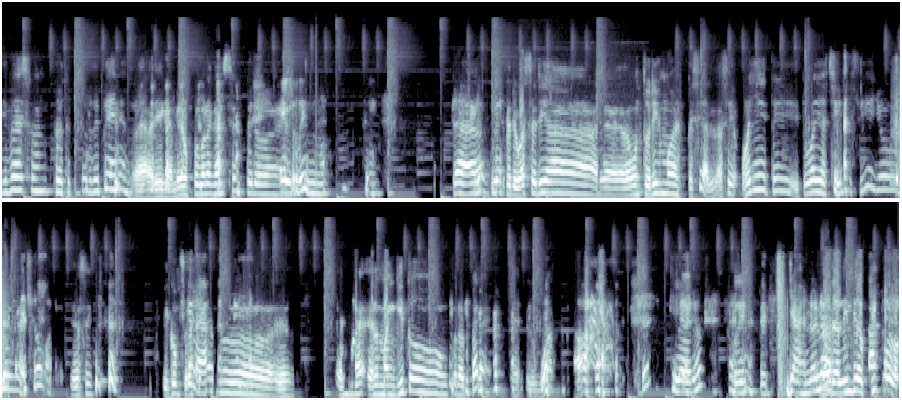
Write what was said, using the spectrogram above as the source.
y ves un protector de pene. Habría que cambiar un poco la canción, pero. eh, El ritmo. Claro, pero igual sería eh, un turismo especial. Así, oye, ¿tú, ¿tú vas a Chile? Sí, yo voy a Chile. Y, así, y compras Sí, el, ma- el manguito para el pane. Eh, el guap. Claro, puede ser. Ya, no, No, no. era el indio pícaro.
